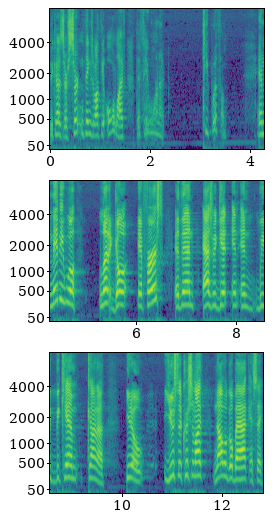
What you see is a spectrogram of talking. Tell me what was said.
Because there are certain things about the old life that they want to keep with them. And maybe we'll let it go at first, and then as we get in and we become kind of, you know, used to the Christian life, now we'll go back and say,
